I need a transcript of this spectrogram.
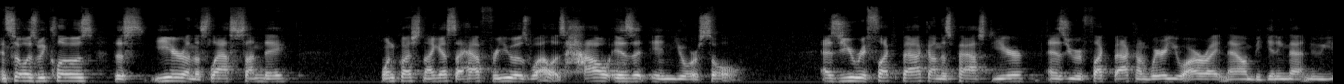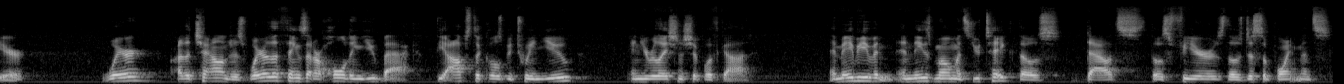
And so, as we close this year on this last Sunday, one question I guess I have for you as well is how is it in your soul? As you reflect back on this past year, as you reflect back on where you are right now and beginning that new year, where are the challenges? Where are the things that are holding you back? The obstacles between you and your relationship with God. And maybe even in these moments, you take those doubts, those fears, those disappointments,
